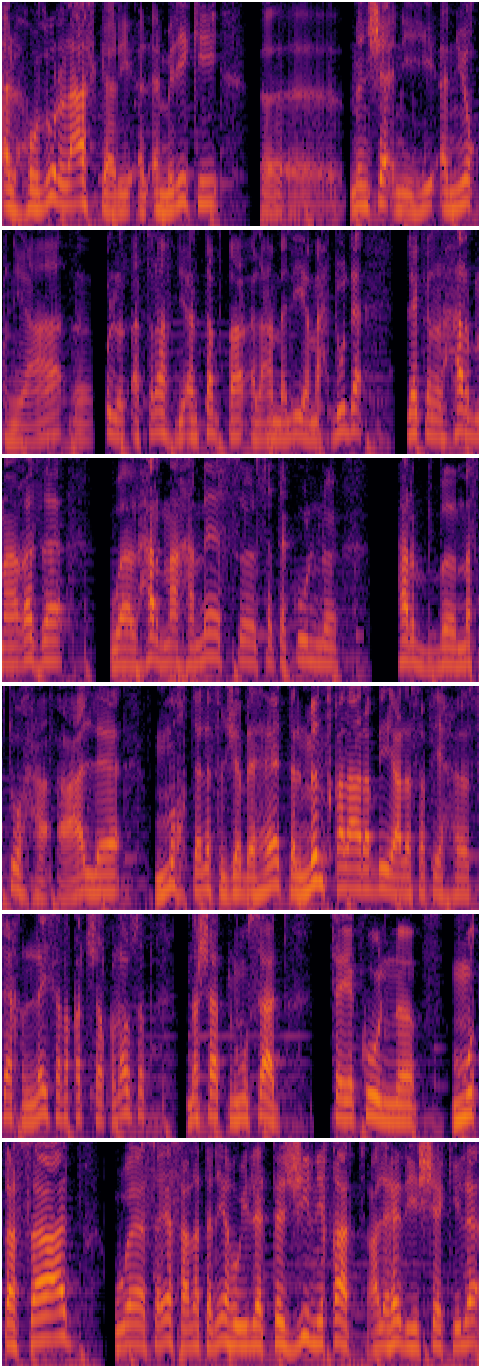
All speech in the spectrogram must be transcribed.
الحضور العسكري الأمريكي آه، من شأنه أن يقنع آه، كل الأطراف بأن تبقى العملية محدودة لكن الحرب مع غزة والحرب مع حماس ستكون حرب مفتوحة على مختلف الجبهات. المنطقة العربية على صفيح ساخن ليس فقط الشرق الأوسط نشاط الموساد سيكون متصاعد وسيسعى نتنياهو إلى تسجيل نقاط على هذه الشاكلة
